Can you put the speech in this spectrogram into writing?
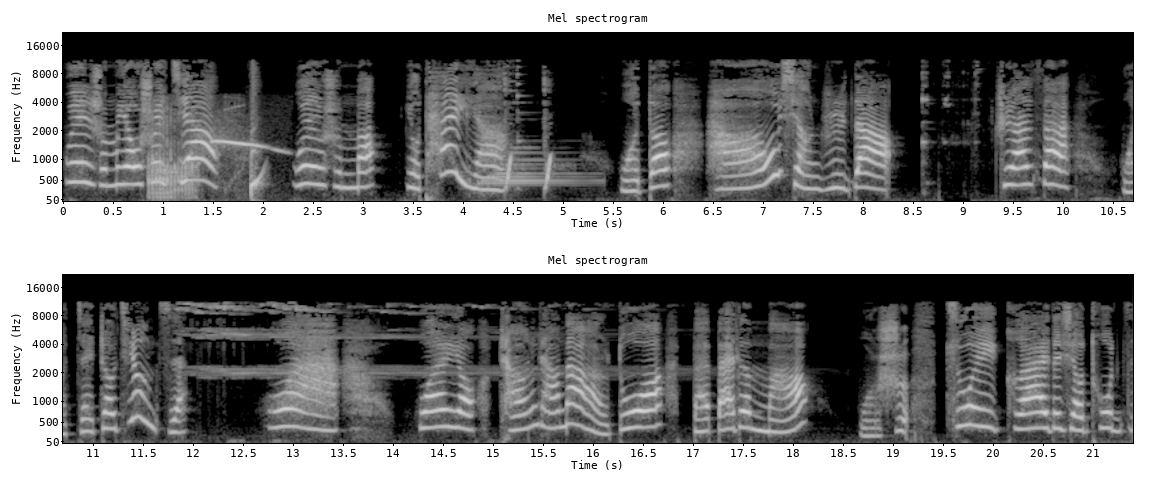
为什么要睡觉？为什么有太阳？我都好想知道。吃完饭，我在照镜子，哇，我有长长的耳朵，白白的毛，我是最可爱的小兔子。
